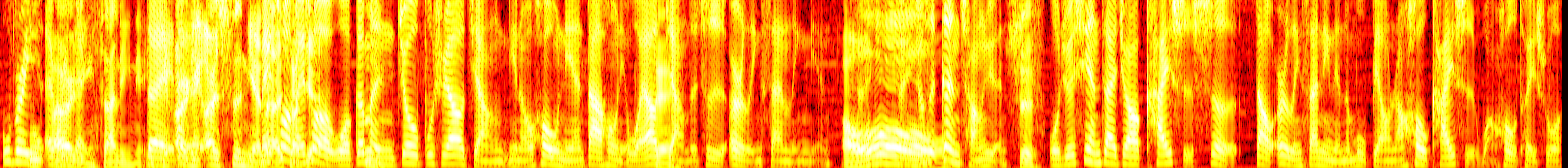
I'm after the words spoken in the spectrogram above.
Uber Eats Every Day。二零三零年，对，二零二四年了。没错，没错，我根本就不需要讲，你 know 后年、大后年，我要讲的是二零三零年。哦，对，就是更长远。是，我觉得现在就要开始设到二零三零年的目标，然后开始往后退，说，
